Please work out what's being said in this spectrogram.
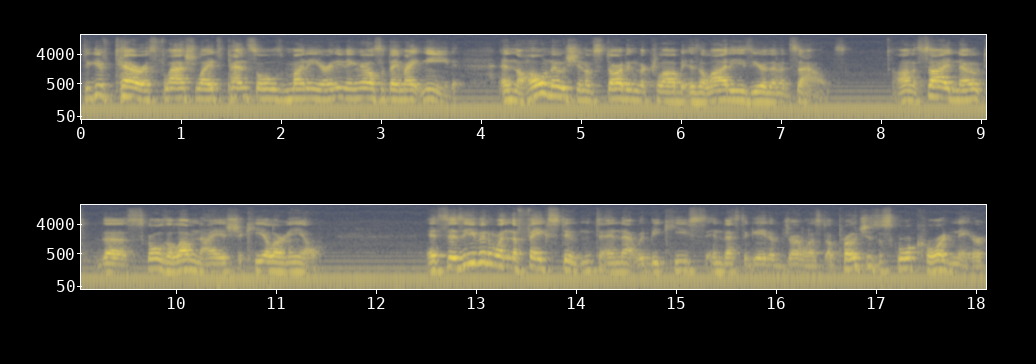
to give terrorists flashlights, pencils, money, or anything else that they might need. And the whole notion of starting the club is a lot easier than it sounds. On a side note, the school's alumni is Shaquille O'Neal. It says even when the fake student, and that would be Keefe's investigative journalist, approaches a school coordinator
